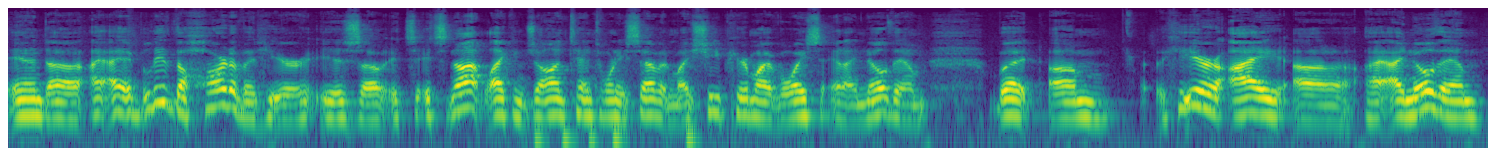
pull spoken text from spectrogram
and uh, I, I, believe the heart of it here is uh, it's it's not like in John ten twenty seven. My sheep hear my voice and I know them, but um, here I, uh, I, I know them.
